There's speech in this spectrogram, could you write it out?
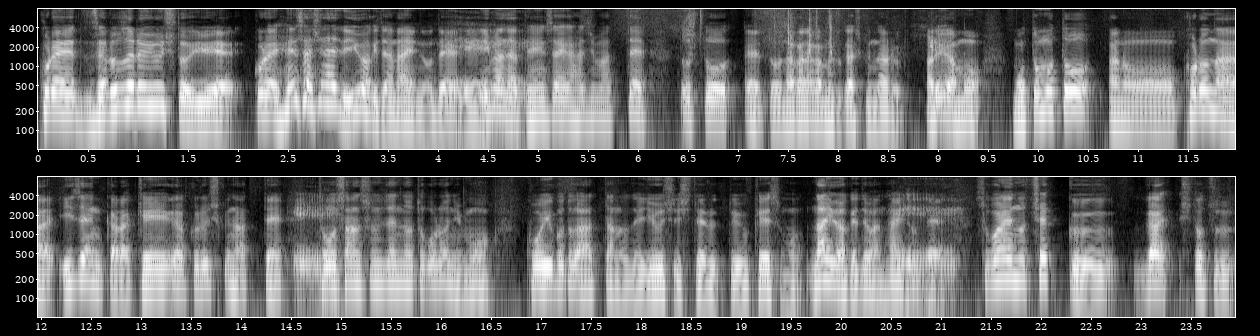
これ、ゼロゼロ融資といえ、これ、返済しないでいいわけじゃないので、ええ。今になって返済が始まって、そうすると,、えー、となかなか難しくなる、あるいはもう、もともとあのコロナ以前から経営が苦しくなって、ええ。倒産寸前のところにも、こういうことがあったので融資してるっていうケースもないわけではないので、ええ。そこら辺のチェックが一つ、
